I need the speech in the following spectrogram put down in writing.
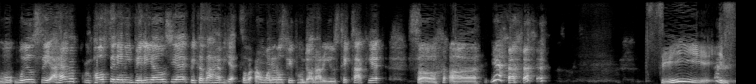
we'll see. I haven't posted any videos yet because I have yet to. I'm one of those people who don't know how to use TikTok yet. So uh, yeah. see, if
